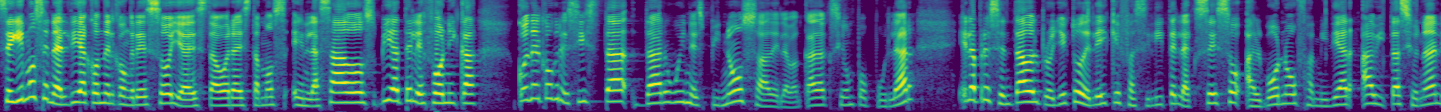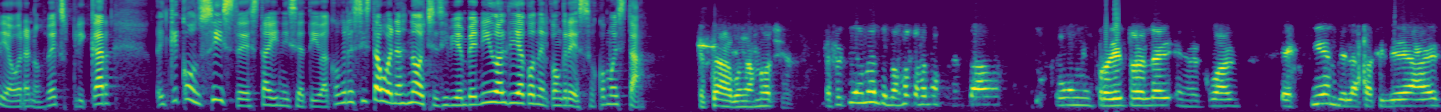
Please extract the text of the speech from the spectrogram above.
Seguimos en el día con el Congreso y a esta hora estamos enlazados vía telefónica con el congresista Darwin Espinosa de la bancada Acción Popular. Él ha presentado el proyecto de ley que facilita el acceso al bono familiar habitacional y ahora nos va a explicar en qué consiste esta iniciativa. Congresista, buenas noches y bienvenido al día con el Congreso. ¿Cómo está? ¿Qué tal? Buenas noches. Efectivamente, nosotros hemos presentado un proyecto de ley en el cual extiende las facilidades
